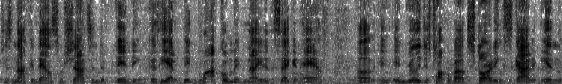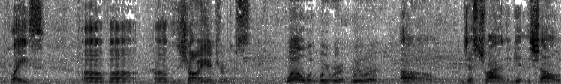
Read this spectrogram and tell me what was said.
just knocking down some shots and defending because he had a big block on McKnight in the second half uh, and, and, really just talk about starting Scott in the place of uh, of Deshaun Andrews. Well, we, we were we were um, just trying to get the Shaw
